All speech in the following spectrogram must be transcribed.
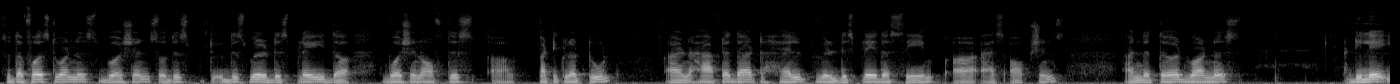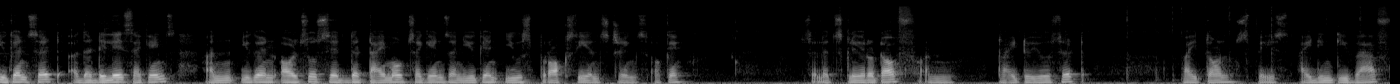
So the first one is version. So this this will display the version of this uh, particular tool and after that help will display the same uh, as options. And the third one is delay you can set uh, the delay seconds and you can also set the timeout seconds and you can use proxy and strings okay? So let's clear it off and try to use it. Python space identYwaf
